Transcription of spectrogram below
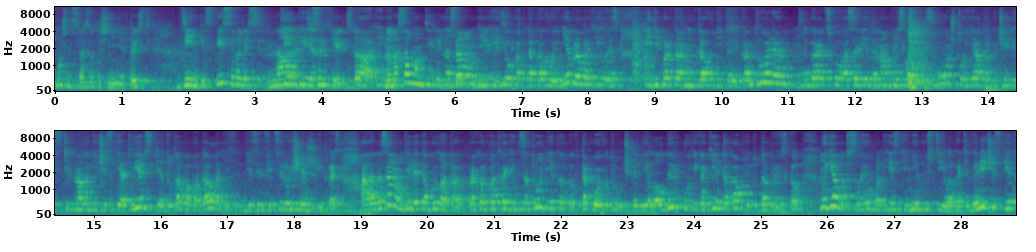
Можно сразу уточнение? То есть деньги списывались на деньги, дезинфекцию. Да, но на самом деле на ее самом деле не ее как таковой не проводилось. И департамент аудита и контроля городского совета нам прислал письмо, что якобы через технологические отверстия туда попадала дезинфицирующая жидкость. А на самом деле это было так. Подходил сотрудник, такой вот ручкой делал дырку и какие-то капли туда брызгал. Ну я вот в своем подъезде не пустила категорически,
